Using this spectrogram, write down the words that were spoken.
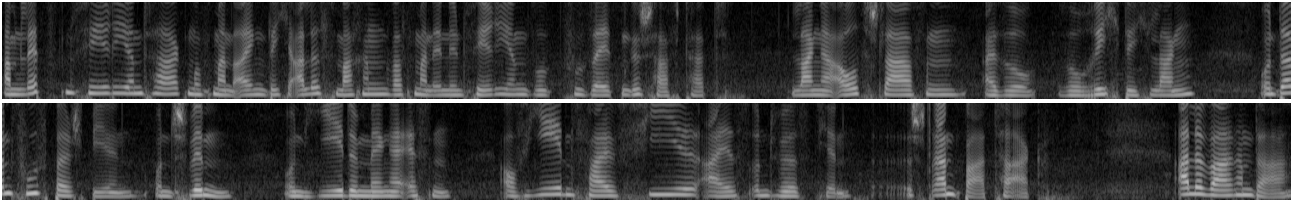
Am letzten Ferientag muss man eigentlich alles machen, was man in den Ferien so zu selten geschafft hat. Lange ausschlafen, also so richtig lang, und dann Fußball spielen und schwimmen und jede Menge Essen. Auf jeden Fall viel Eis und Würstchen. Strandbadtag. Alle waren da.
